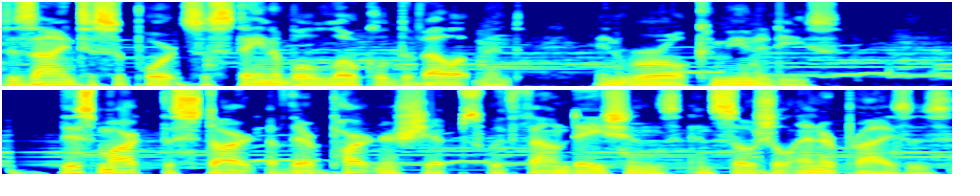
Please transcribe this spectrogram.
designed to support sustainable local development in rural communities. This marked the start of their partnerships with foundations and social enterprises,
